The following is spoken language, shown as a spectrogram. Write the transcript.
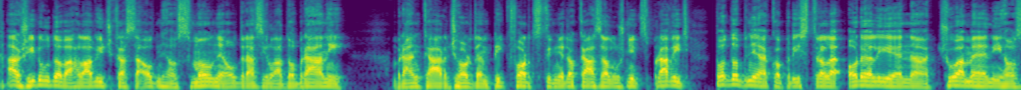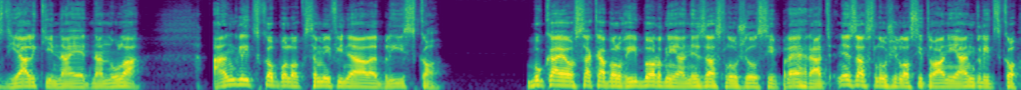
a Žirúdova hlavička sa od neho smolne odrazila do brány. Brankár Jordan Pickford s tým nedokázal už nič spraviť, podobne ako pri strele Aurelie na Chuameniho z diaľky na 1-0. Anglicko bolo k semifinále blízko. Bukayo Saka bol výborný a nezaslúžil si prehrať, nezaslúžilo si to ani Anglicko,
